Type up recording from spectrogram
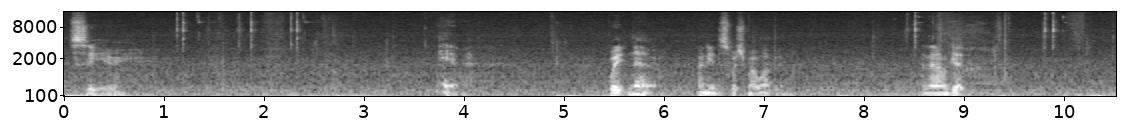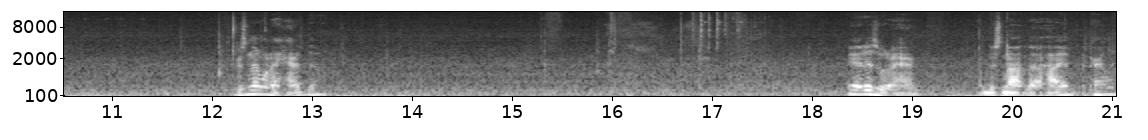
Let's see here. Yeah. Wait, no. I need to switch my weapon. And then I'm good. Isn't that what I had, though? Yeah, it is what I had. I'm just not that high, apparently.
